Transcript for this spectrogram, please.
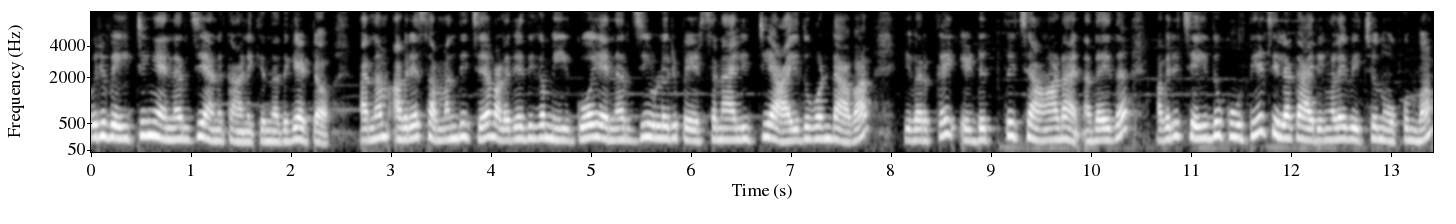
ഒരു വെയിറ്റിംഗ് എനർജിയാണ് കാണിക്കുന്നത് കേട്ടോ. കാരണം അവരെ സംബന്ധിച്ച് വളരെയധികം ഈഗോ എനർജി ഉള്ളൊരു പേഴ്സണാലിറ്റി ആയതുകൊണ്ടാവാം ഇവർക്ക് എടുത്ത് ചാടാൻ അതായത് അവർ ചെയ്തു കൂട്ടിയ ചില കാര്യങ്ങളെ വെച്ച് നോക്കുമ്പം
